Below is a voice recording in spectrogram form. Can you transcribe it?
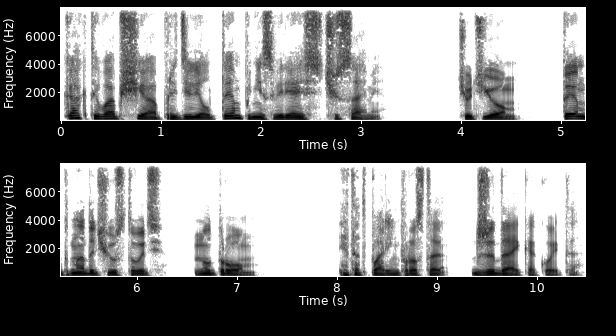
как ты вообще определил темп, не сверяясь с часами?» «Чутьем. Темп надо чувствовать нутром». Этот парень просто джедай какой-то.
